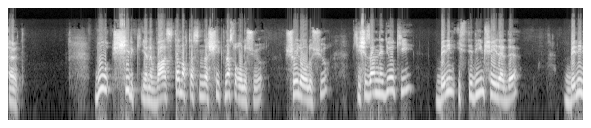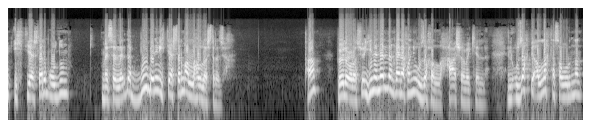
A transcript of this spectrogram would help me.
Evet. Bu şirk yani vasıta noktasında şirk nasıl oluşuyor? Şöyle oluşuyor. Kişi zannediyor ki benim istediğim şeylerde benim ihtiyaçlarım olduğum meselelerde bu benim ihtiyaçlarımı Allah'a ulaştıracak. Tamam? Böyle ulaşıyor. Yine nereden kaynaklanıyor? Uzak Allah. Haşa ve kella. Yani uzak bir Allah tasavvurundan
